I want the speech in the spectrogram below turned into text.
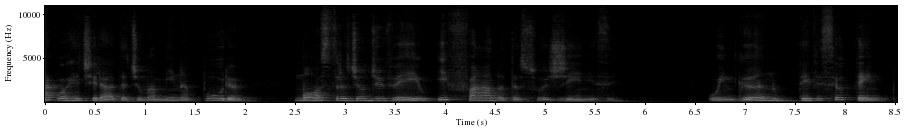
água retirada de uma mina pura mostra de onde veio e fala da sua gênese. O engano teve seu tempo,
